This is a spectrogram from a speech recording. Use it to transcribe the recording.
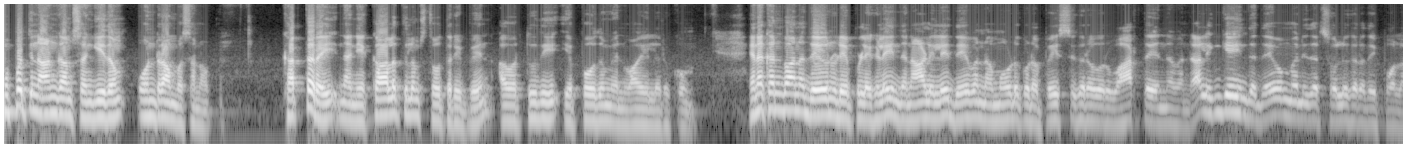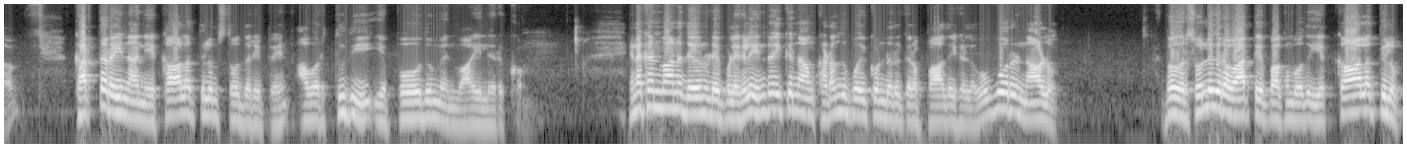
முப்பத்தி நான்காம் சங்கீதம் ஒன்றாம் வசனம். கர்த்தரை நான் எக்காலத்திலும் ஸ்தோத்தரிப்பேன் அவர் துதி எப்போதும் என் வாயில் இருக்கும். எனக்கு அன்பான தேவனுடைய பிள்ளைகளே இந்த நாளிலே தேவன் நம்மோடு கூட பேசுகிற ஒரு வார்த்தை என்னவென்றால் இங்கே இந்த தேவ மனிதர் சொல்லுகிறதைப் போல கர்த்தரை நான் எக்காலத்திலும் ஸ்தோதரிப்பேன். அவர் துதி எப்போதும் என் வாயில் இருக்கும். எனக்கு அன்பான தேவனுடைய பிள்ளைகளை இன்றைக்கு நாம் கடந்து போய் கொண்டிருக்கிற பாதைகளை ஒவ்வொரு நாளும் இப்போ அவர் சொல்லுகிற வார்த்தையை பார்க்கும்போது எக்காலத்திலும்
